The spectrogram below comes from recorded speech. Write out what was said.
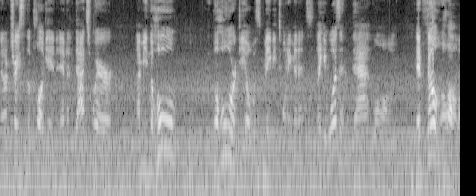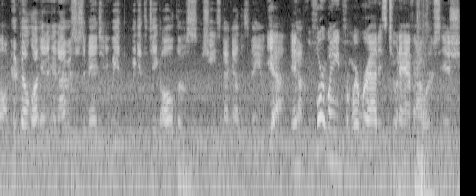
And then I'm tracing the plug in. And that's where, I mean, the whole, the whole ordeal was maybe 20 minutes. Like, it wasn't that long. It felt a lot longer. It felt like, and, and I was just imagining we we get to take all those machines back out of this van. Yeah, and Yeah. Fort Wayne from where we're at is two and a half hours ish.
